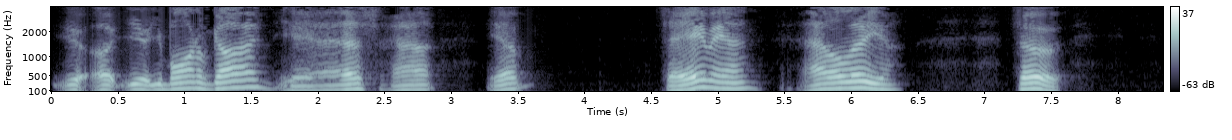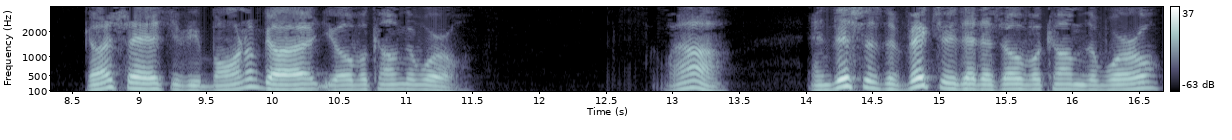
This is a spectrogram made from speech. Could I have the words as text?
you, uh, you, you're born of God? Yes. Uh, yep. Say amen. Hallelujah. So, God says if you're born of God, you overcome the world. Wow. And this is the victory that has overcome the world.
